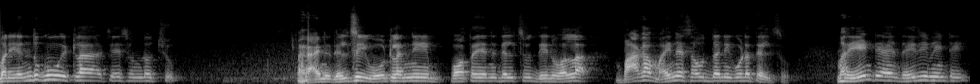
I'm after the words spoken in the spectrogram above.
మరి ఎందుకు ఇట్లా చేసి ఉండొచ్చు? మరి ఆయన తెలుసు ఈ ఓట్లన్నీ పోతాయని తెలుసు. దీనివల్ల బాగా మైనస్ అవుద్దని కూడా తెలుసు. మరి ఏంటి ఆయన ధైర్యం ఏంటి?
